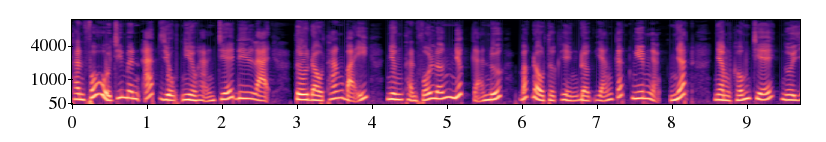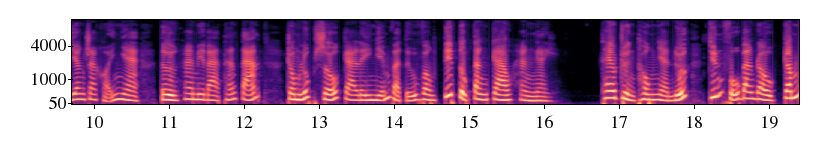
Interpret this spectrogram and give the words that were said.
thành phố Hồ Chí Minh áp dụng nhiều hạn chế đi lại từ đầu tháng 7, nhưng thành phố lớn nhất cả nước bắt đầu thực hiện đợt giãn cách nghiêm ngặt nhất nhằm khống chế người dân ra khỏi nhà từ 23 tháng 8, trong lúc số ca lây nhiễm và tử vong tiếp tục tăng cao hàng ngày. Theo truyền thông nhà nước, chính phủ ban đầu cấm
